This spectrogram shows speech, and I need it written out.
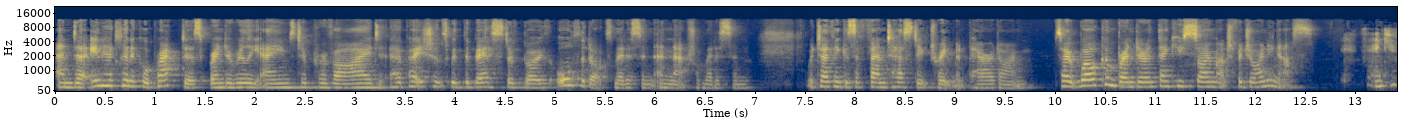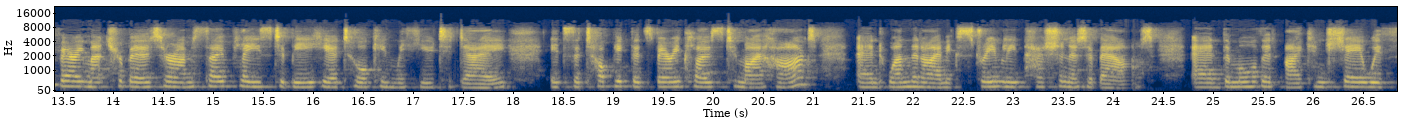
And uh, in her clinical practice, Brenda really aims to provide her patients with the best of both orthodox medicine and natural medicine which I think is a fantastic treatment paradigm. So, welcome, Brenda, and thank you so much for joining us. Thank you very much, Roberta. I'm so pleased to be here talking with you today. It's a topic that's very close to my heart and one that I'm extremely passionate about. And the more that I can share with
